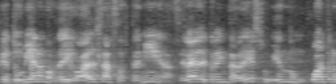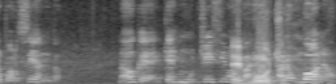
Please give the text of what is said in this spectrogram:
que tuvieron, como te digo, alzas sostenidas, el AL30D subiendo un 4%, ¿no? Que, es muchísimo para, un bono.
